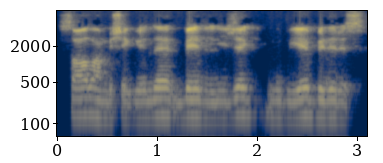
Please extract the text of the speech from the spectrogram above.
sağlam bir şekilde belirleyecek diyebiliriz.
